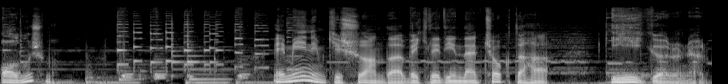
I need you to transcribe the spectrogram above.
Olmuş mu? Eminim ki şu anda beklediğinden çok daha iyi görünüyorum.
